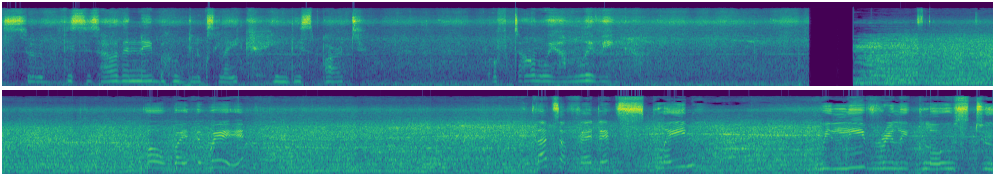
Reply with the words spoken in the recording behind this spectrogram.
So this is how the neighborhood looks like in this part of town where I'm living that's a FedEx plane we live really close to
